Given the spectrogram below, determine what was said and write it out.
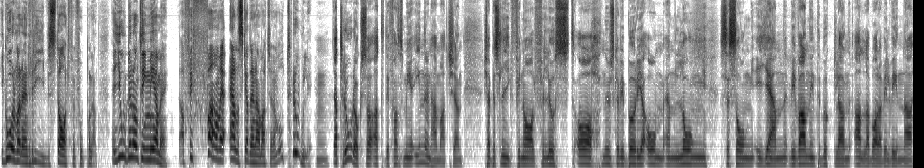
Igår var det en rivstart för fotbollen. Jag gjorde någonting med mig. Ja, fy fan vad jag älskade den här matchen, den var otrolig. Mm. Jag tror också att det fanns med in i den här matchen, Champions League-finalförlust. Oh, nu ska vi börja om en lång säsong igen, vi vann inte bucklan, alla bara vill vinna.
